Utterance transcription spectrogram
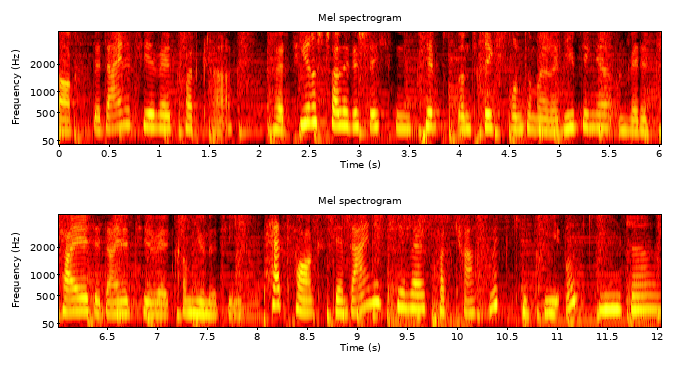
Talks, der Deine Tierwelt Podcast. Hört tierisch tolle Geschichten, Tipps und Tricks rund um eure Lieblinge und werdet Teil der Deine Tierwelt Community. Pet Talks, der Deine Tierwelt Podcast mit Kiki und Lisa.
